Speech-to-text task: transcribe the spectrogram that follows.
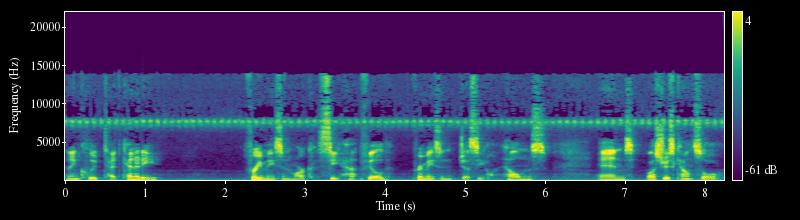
and include Ted Kennedy, Freemason Mark C. Hatfield, Freemason Jesse Helms, and illustrious counsel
